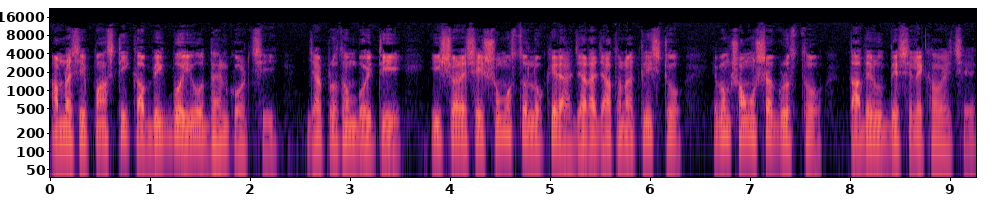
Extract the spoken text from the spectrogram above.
আমরা সেই পাঁচটি কাব্যিক বই অধ্যয়ন করছি, যার প্রথম বইটি ঈশ্বরের সেই সমস্ত লোকেরা যারা যাতনা ক্লিষ্ট এবং সমস্যাগ্রস্ত, তাদের উদ্দেশ্যে লেখা হয়েছে।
